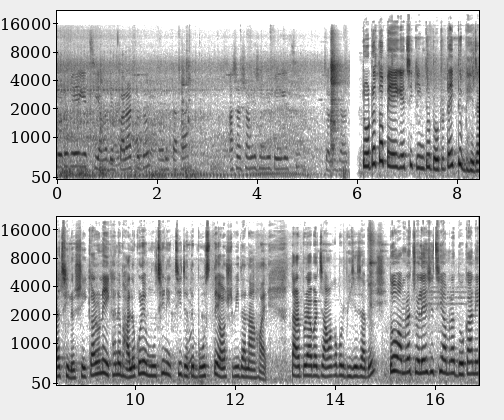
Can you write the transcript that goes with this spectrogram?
টোটো গেছি আমাদের পাড়ার টোটো, আমাদের কাকা আসার সঙ্গে সঙ্গে পেয়ে গেছি। চলো যাওয়া টোটো তো পেয়ে গেছি, কিন্তু টোটোটা একটু ভেজা ছিল, সেই কারণে এখানে ভালো করে মুছে নিচ্ছি যাতে বসতে অসুবিধা না হয়। তারপরে আবার জামা কাপড় ভিজে যাবে। তো আমরা চলে এসেছি আমরা দোকানে,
